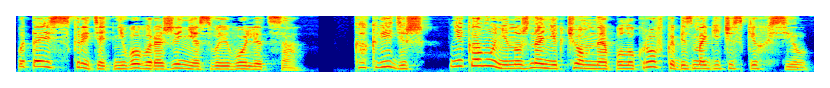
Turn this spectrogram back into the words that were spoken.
пытаясь скрыть от него выражение своего лица. «Как видишь, никому не нужна никчемная полукровка без магических сил.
